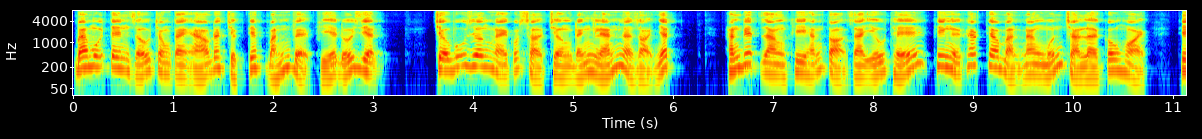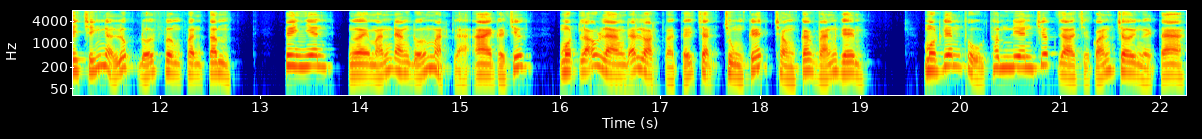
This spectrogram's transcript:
ba mũi tên giấu trong tay áo đã trực tiếp bắn về phía đối diện. Triệu Vũ Dương này có sở trường đánh lén là giỏi nhất. Hắn biết rằng khi hắn tỏ ra yếu thế, khi người khác theo bản năng muốn trả lời câu hỏi, thì chính là lúc đối phương phân tâm. Tuy nhiên, người mà hắn đang đối mặt là ai cơ chứ? Một lão làng đã lọt vào tới trận chung kết trong các ván game. Một game thủ thâm niên trước giờ chỉ quán chơi người ta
